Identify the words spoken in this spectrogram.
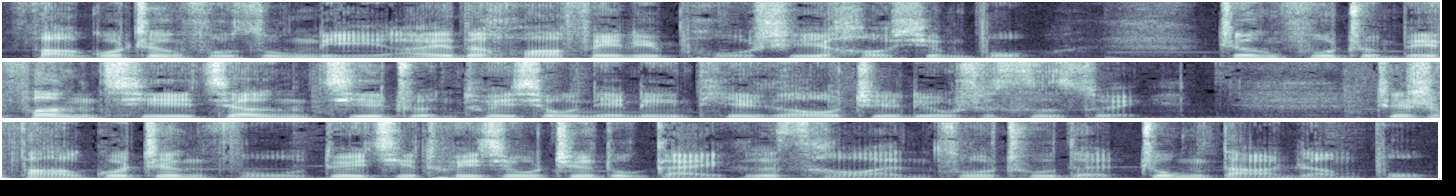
法国政府总理爱德华·菲利普十一号宣布，政府准备放弃将基准退休年龄提高至六十四岁，这是法国政府对其退休制度改革草案做出的重大让步。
